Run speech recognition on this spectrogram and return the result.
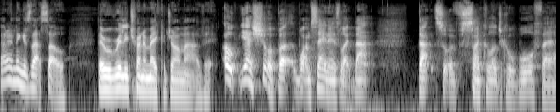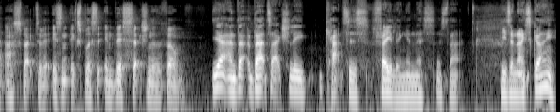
I don't think it's that subtle. They were really trying to make a drama out of it. Oh yeah, sure. But what I'm saying is like that that sort of psychological warfare aspect of it isn't explicit in this section of the film. Yeah, and that, that's actually Katz's failing in this. Is that he's a nice guy,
